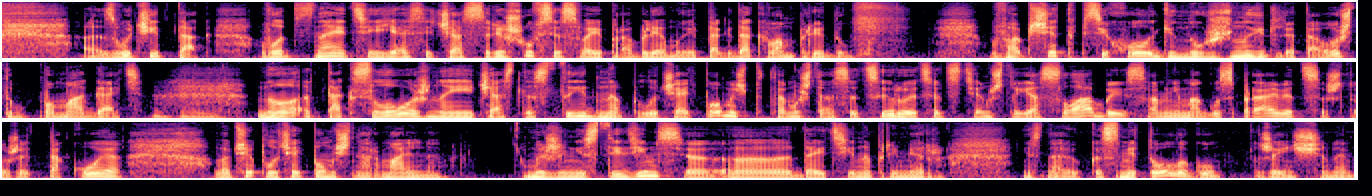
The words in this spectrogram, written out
Звучит так. Вот, знаете, я сейчас решу все свои проблемы, и тогда к вам приду. Вообще-то психологи нужны для того, чтобы помогать. Но так сложно и часто стыдно получать помощь, потому что ассоциируется это с тем, что я слабый, сам не могу справиться, что же это такое. Вообще получать помощь нормально. Мы же не стыдимся э, дойти, например, не знаю, к косметологу женщины,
